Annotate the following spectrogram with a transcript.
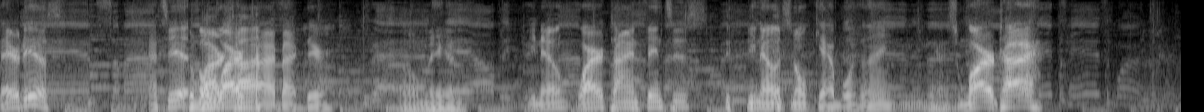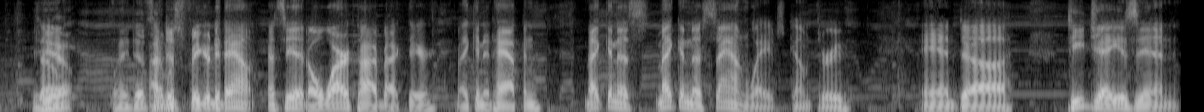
There it is. That's it. The wire wire tie. tie back there. Oh, man. You know, wire tying fences. You know, it's an old cowboy thing. You got some wire tie. So, yeah. Well, he does I just figured it out. That's it. Old wire tie back there, making it happen, making us making the sound waves come through. And uh TJ is in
